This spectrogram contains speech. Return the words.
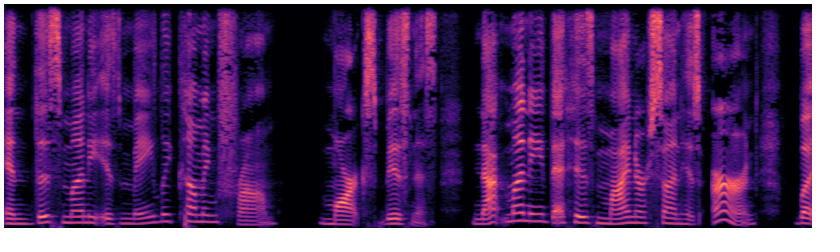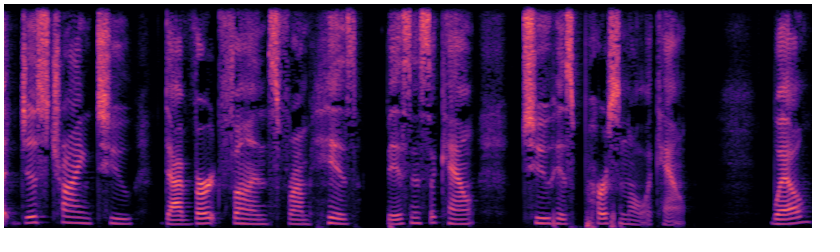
And this money is mainly coming from Mark's business not money that his minor son has earned, but just trying to divert funds from his business account to his personal account. Well,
